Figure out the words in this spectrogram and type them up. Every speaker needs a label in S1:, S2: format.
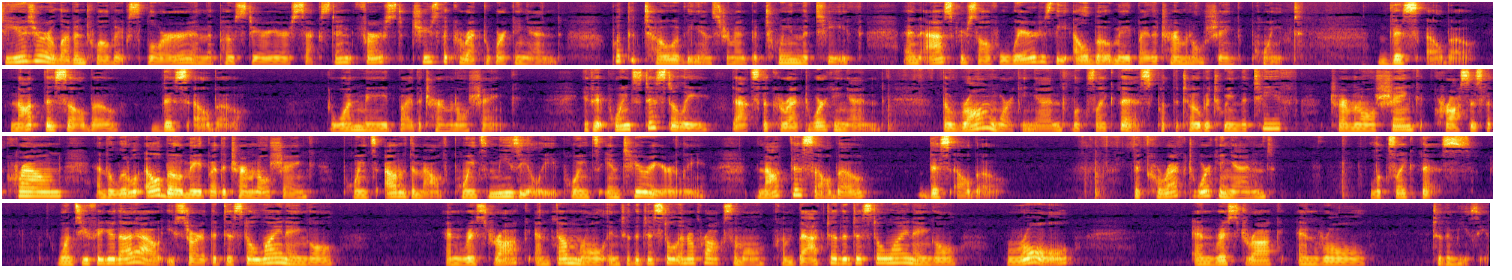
S1: To use your 1112 Explorer and the posterior sextant, first choose the correct working end. Put the toe of the instrument between the teeth and ask yourself where does the elbow made by the terminal shank point? This elbow, not this elbow, this elbow, the one made by the terminal shank. If it points distally, that's the correct working end. The wrong working end looks like this. Put the toe between the teeth, terminal shank crosses the crown, and the little elbow made by the terminal shank points out of the mouth, points mesially, points anteriorly. Not this elbow, this elbow. The correct working end looks like this. Once you figure that out, you start at the distal line angle and wrist rock and thumb roll into the distal interproximal, come back to the distal line angle, roll, and wrist rock and roll to the mesial.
